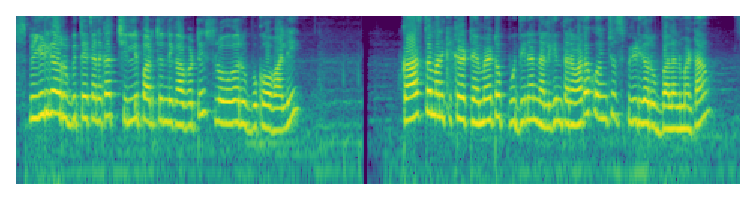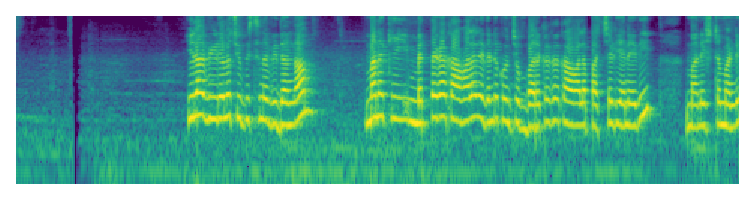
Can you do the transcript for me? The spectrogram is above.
స్పీడ్గా రుబ్బితే కనుక చిల్లి పడుతుంది కాబట్టి స్లోగా రుబ్బుకోవాలి. కాస్త మనకి ఇక్కడ టమాటో పుదీనా నలిగిన తర్వాత కొంచెం స్పీడ్గా రుబ్బాలన్నమాట. ఇలా వీడియోలో చూపిస్తున్న విధంగా మనకి మెత్తగా కావాలా లేదంటే కొంచెం బరకగా కావాలా పచ్చడి అనేది మన ఇష్టం అండి.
